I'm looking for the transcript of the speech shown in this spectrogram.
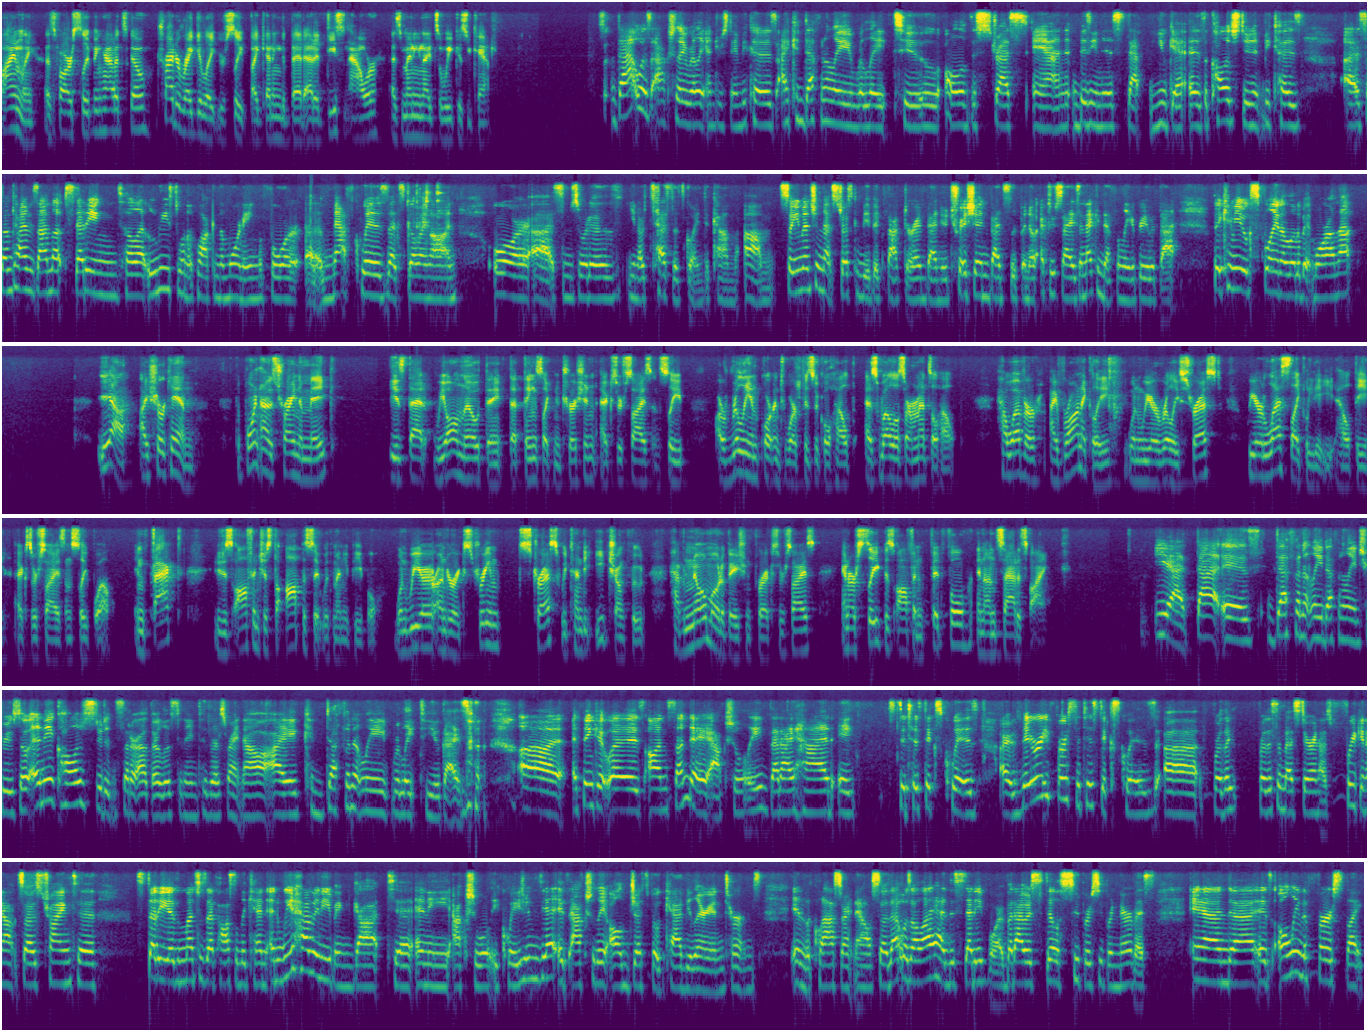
Finally, as far as sleeping habits go, try to regulate your sleep by getting to bed at a decent hour as many nights a week as you can. So that was actually really interesting because I can definitely relate to all of the stress and busyness that you get as a college student because uh, sometimes I'm up studying till at least one o'clock in the morning for a math quiz that's going on or uh, some sort of you know test that's going to come. Um, so you mentioned that stress can be a big factor in bad nutrition, bad sleep, and no exercise, and I can definitely agree with that. But can you explain a little bit more on that? Yeah, I sure can. The point I was trying to make is that we all know th- that things like nutrition, exercise, and sleep are really important to our physical health as well as our mental health. However, ironically, when we are really stressed, we are less likely to eat healthy, exercise, and sleep well. In fact, it is often just the opposite with many people. When we are under extreme stress, we tend to eat junk food, have no motivation for exercise, and our sleep is often fitful and unsatisfying. Yeah, that is definitely, definitely true. So, any college students that are out there listening to this right now, I can definitely relate to you guys. uh, I think it was on Sunday, actually, that I had a statistics quiz, our very first statistics quiz uh, for the for the semester, and I was freaking out. So I was trying to study as much as I possibly can, and we haven't even got to any actual equations yet. It's actually all just vocabulary and terms in the class right now. So that was all I had to study for, but I was still super super nervous, and uh, it's only the first like.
